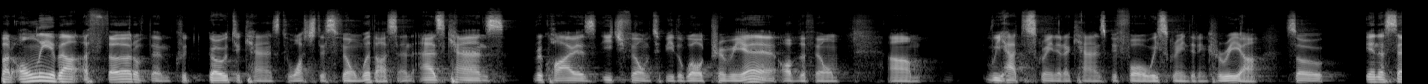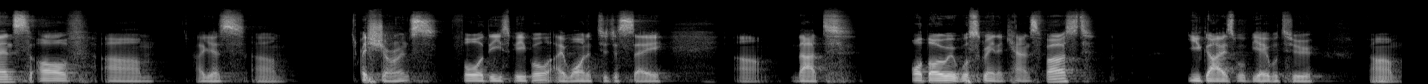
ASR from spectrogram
but only about a third of them could go to Cannes to watch this film with us. And as Cannes requires each film to be the world premiere of the film, um, we had to screen it at Cannes before we screened it in Korea. So, in a sense of, um, I guess, um, assurance for these people, I wanted to just say um, that although it will screen at Cannes first, you guys will be able to um,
